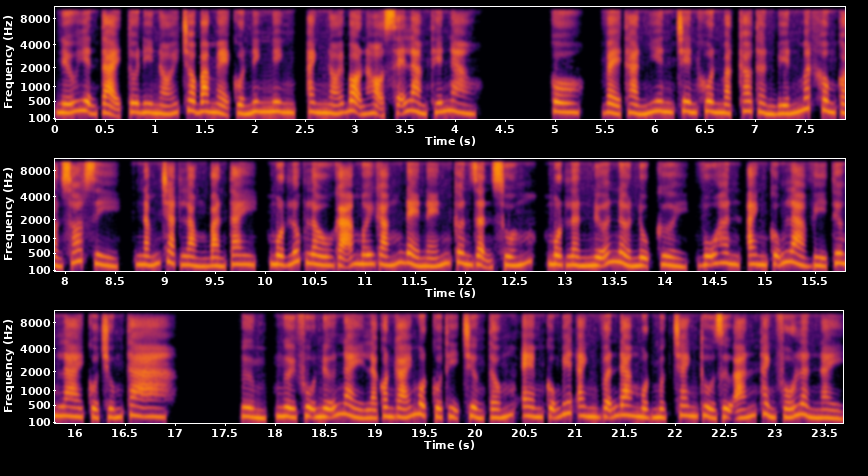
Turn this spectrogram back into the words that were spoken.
nếu hiện tại tôi đi nói cho ba mẹ của Ninh Ninh, anh nói bọn họ sẽ làm thế nào? Cô, Vẻ thản nhiên trên khuôn mặt cao thần biến mất không còn sót gì, nắm chặt lòng bàn tay, một lúc lâu gã mới gắng đè nén cơn giận xuống, một lần nữa nở nụ cười, Vũ Hân anh cũng là vì tương lai của chúng ta à. Ừm, người phụ nữ này là con gái một của thị trường Tống, em cũng biết anh vẫn đang một mực tranh thủ dự án thành phố lần này,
